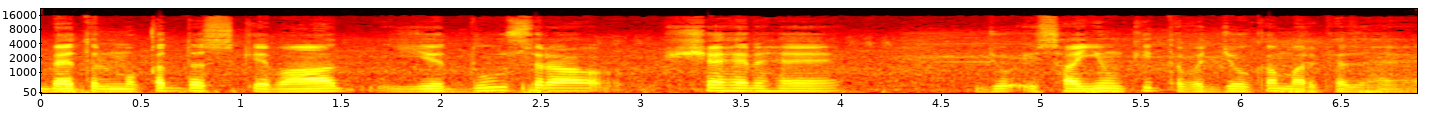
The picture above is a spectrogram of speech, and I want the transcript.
بیت المقدس کے بعد یہ دوسرا شہر ہے جو عیسائیوں کی توجہ کا مرکز ہے۔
